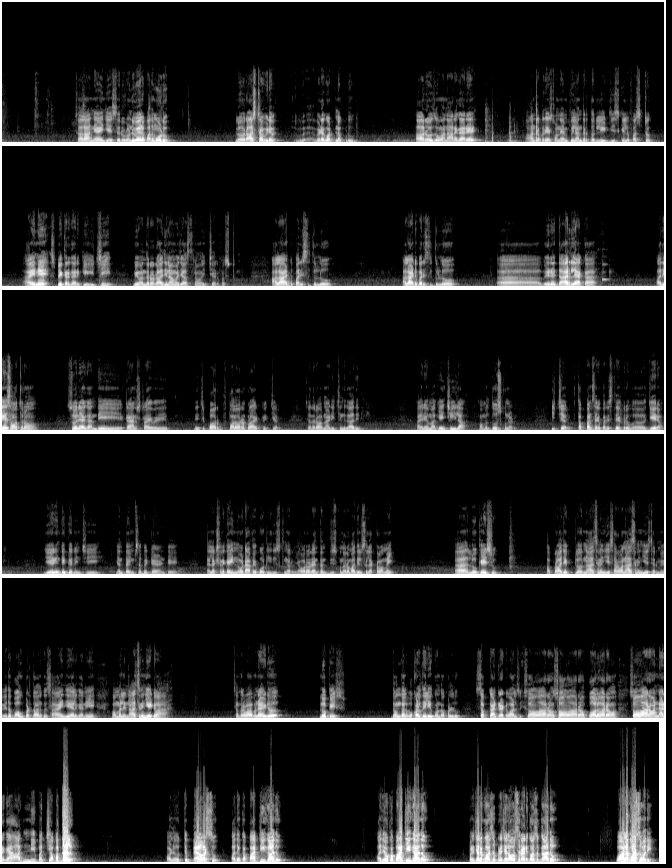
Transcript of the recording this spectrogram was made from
చాలా అన్యాయం చేశారు. రెండు వేల పదమూడులో రాష్ట్రం విడ విడగొట్టినప్పుడు ఆ రోజు మా నాన్నగారే ఆంధ్రప్రదేశ్లో ఉన్న ఎంపీలందరితో లీడ్ తీసుకెళ్ళి ఫస్ట్ ఆయనే స్పీకర్ గారికి ఇచ్చి మేమందరం రాజీనామా చేస్తున్నామని ఇచ్చారు ఫస్ట్. అలాంటి పరిస్థితుల్లో అలాంటి పరిస్థితుల్లో వేరే దారి లేక అదే సంవత్సరం సోనియా గాంధీ ట్రాన్స్ట్రాయ్ నుంచి పవర్ పోలవరం ప్రాజెక్టు ఇచ్చారు. చంద్రబాబు నాయుడు ఇచ్చింది కాదు ఇది. ఆయనే మాకేం చేయలా మమ్మల్ని దోసుకున్నాడు. ఇచ్చారు. తప్పనిసరి పరిస్థితే ప్రభు చేరాం చేరిన దగ్గర నుంచి ఎంత హింస పెట్టాడంటే ఎలక్షన్కి అయిన నూట యాభై కోట్లు తీసుకున్నారు. ఎవరెవరు ఎంత తీసుకున్నారో మాకు తెలుసు లెక్కలు ఉన్నాయి. లోకేష్ ఆ ప్రాజెక్టులో నాశనం చేసి సర్వనాశనం చేశారు. మేము ఏదో బాగుపడతామని సహాయం చేయాలి కానీ మమ్మల్ని నాశనం చేయటమా? చంద్రబాబు నాయుడు లోకేష్. దొంగలు. ఒకళ్ళు తెలియకుండా ఒకళ్ళు సబ్ కాంట్రాక్ట్ వాళ్ళు సోమవారం సోమవారం పోలవరం సోమవారం అన్నాడుగా అన్నీ పచ్చి అబద్ధాలు. వాళ్ళు వస్తే బేవర్స్. అదొక పార్టీ కాదు. అది ఒక పార్టీ కాదు. ప్రజల కోసం ప్రజల అవసరాని కోసం కాదు. వాళ్ళ కోసం అది.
